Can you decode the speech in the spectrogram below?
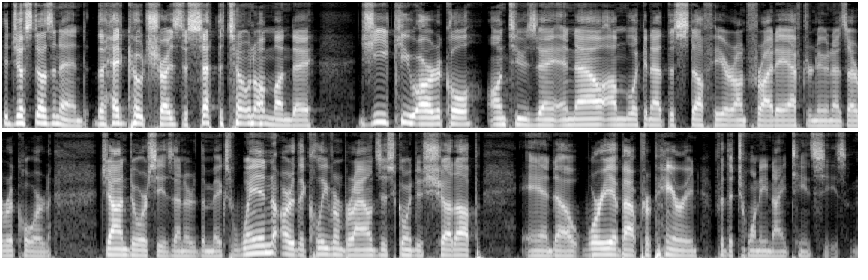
it just doesn't end. The head coach tries to set the tone on Monday. GQ article on Tuesday, and now I'm looking at this stuff here on Friday afternoon as I record. John Dorsey has entered the mix. When are the Cleveland Browns just going to shut up and uh, worry about preparing for the 2019 season?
